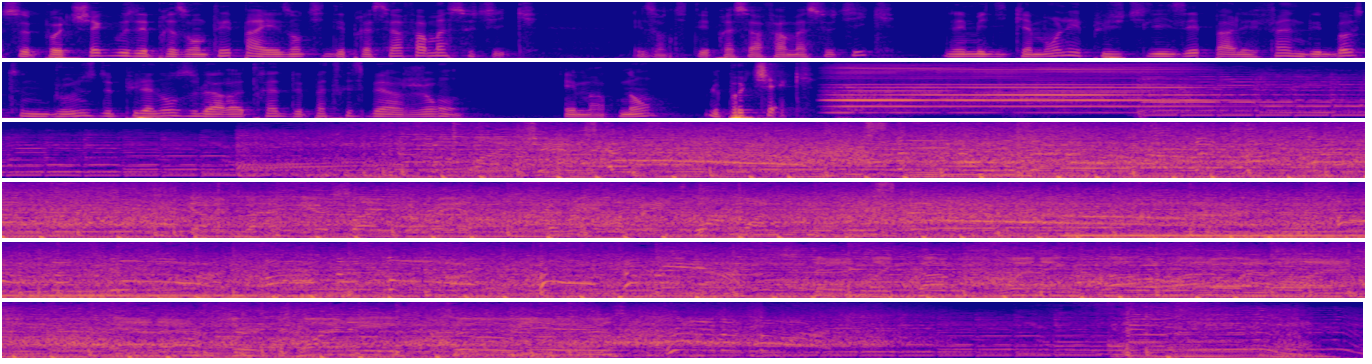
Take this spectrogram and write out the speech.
Ce podcheck vous est présenté par les antidépresseurs pharmaceutiques. Les antidépresseurs pharmaceutiques, les médicaments les plus utilisés par les fans des Boston Bruins depuis l'annonce de la retraite de Patrice Bergeron. Et maintenant, le podcheck.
